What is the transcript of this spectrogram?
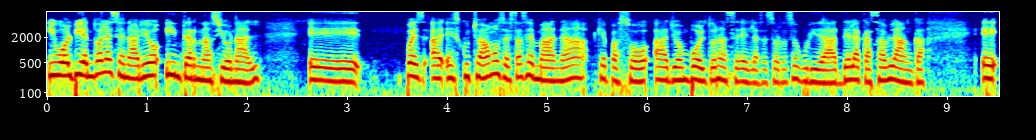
Y volviendo al escenario internacional, eh, pues escuchábamos esta semana que pasó a John Bolton, el asesor de seguridad de la Casa Blanca, eh,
